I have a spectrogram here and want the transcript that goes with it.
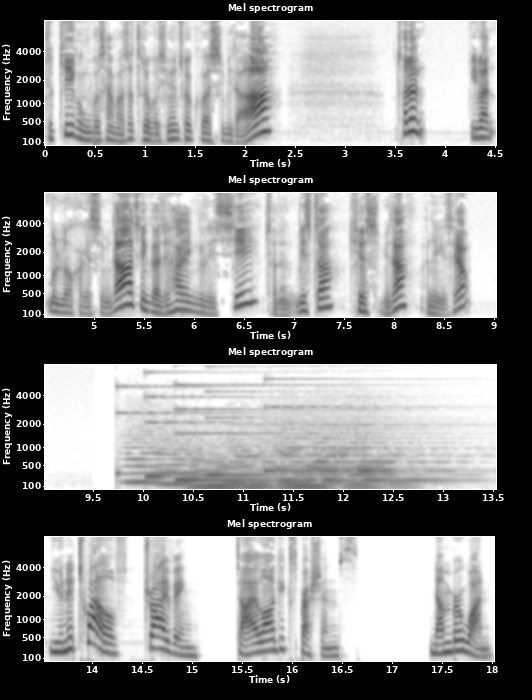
듣기 공부 삼아서 들어보시면 좋을 것 같습니다. 저는 이만 물러가겠습니다. 지금까지 하잉글리시 저는 미스터 큐였습니다. 안녕히 계세요. Unit 12 Driving Dialogue Expressions. Number 1.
